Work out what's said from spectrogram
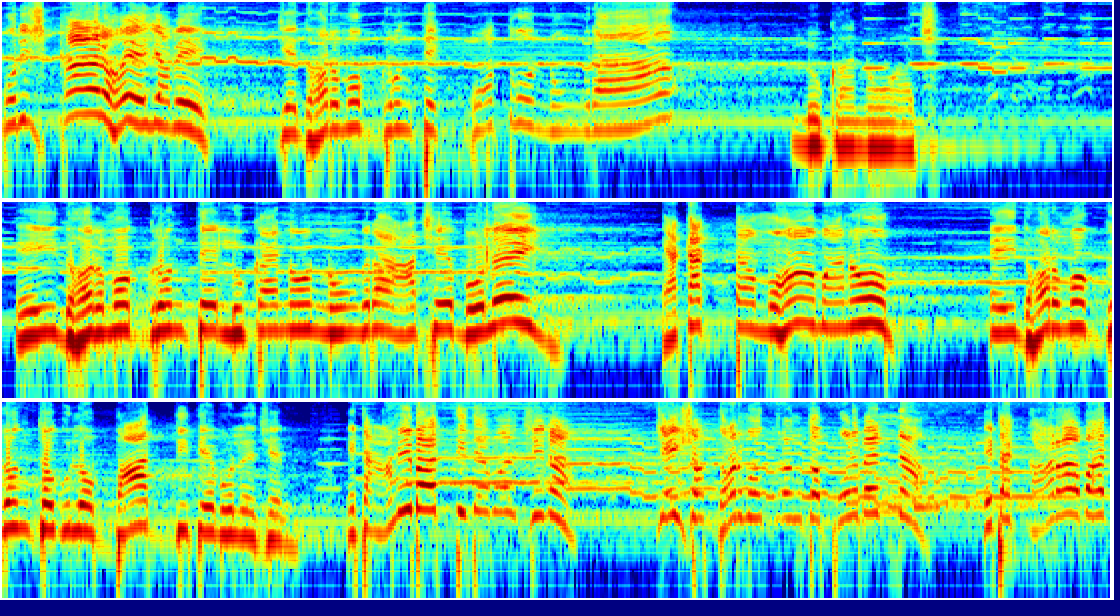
পরিষ্কার হয়ে যাবে। যে ধর্মগ্রন্থে কত নোংরা লুকানো আছে। এই ধর্মগ্রন্থে লুকানো নোংরা আছে বলেই এক একটা মহামানব এই ধর্মগ্রন্থগুলো বাদ দিতে বলেছেন। এটা আমি বাদ দিতে বলছি না, যেই সব ধর্মগ্রন্থ পড়বেন না, এটা কারা বাদ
